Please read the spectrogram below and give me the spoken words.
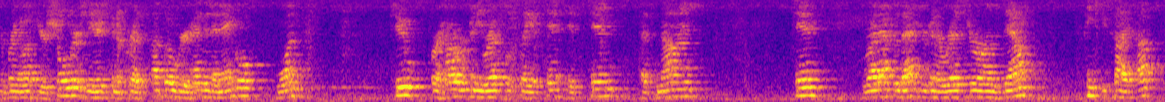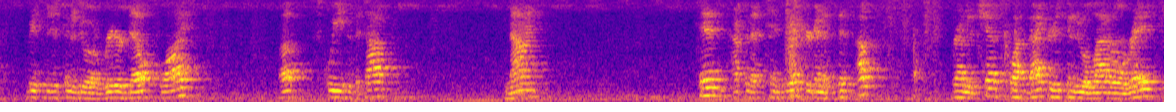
You're gonna bring them up to your shoulders, and you're just gonna press up over your head at an angle. One, two, for however many reps, let's say it's ten, it's ten, that's nine, ten. Right after that, you're gonna rest your arms down, pinky side up. Basically just gonna do a rear delt fly. Up, squeeze at the top. Nine, ten. After that tenth rep, you're gonna sit up, rounded chest, flat back. You're just gonna do a lateral raise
